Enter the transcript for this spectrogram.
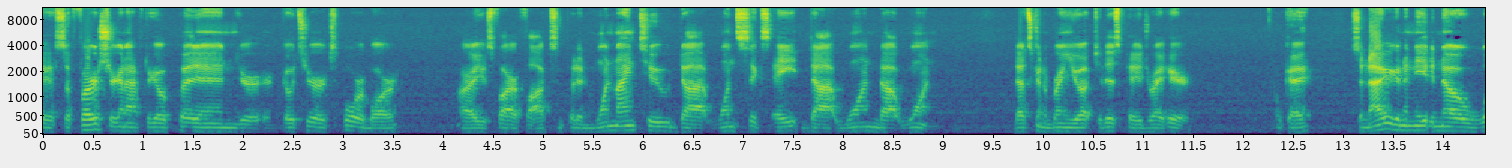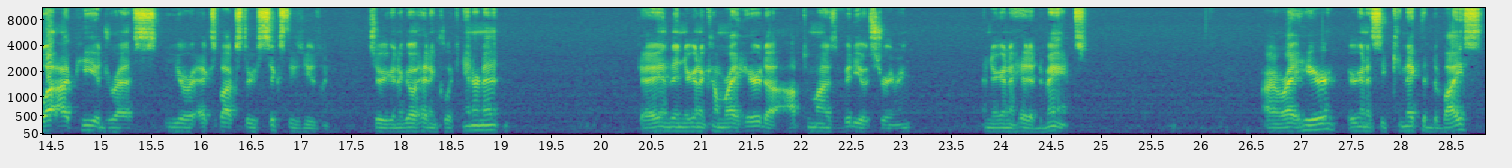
Okay, so first you're going to have to go put in your, go to your Explorer bar, or I use Firefox, and put in 192.168.1.1. That's going to bring you up to this page right here. Okay, so now you're going to need to know what IP address your Xbox 360 is using. So you're going to go ahead and click Internet. Okay, and then you're going to come right here to optimize video streaming, and you're going to hit Advanced. All right, right here, you're going to see Connected Device.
